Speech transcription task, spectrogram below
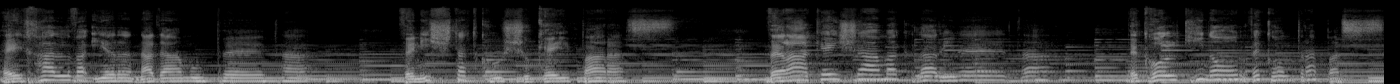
היכל ועיר נדמו פתע, ונשתתקו שוקי פרס, ורק אי שם הקלרינטה, וכל כינור וקונטרפס,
